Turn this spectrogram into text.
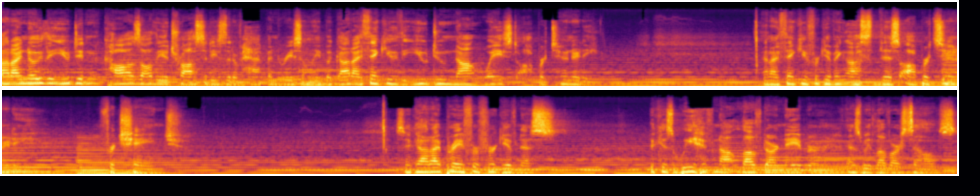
God, I know that you didn't cause all the atrocities that have happened recently, but God, I thank you that you do not waste opportunity. And I thank you for giving us this opportunity for change. So, God, I pray for forgiveness because we have not loved our neighbor as we love ourselves.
